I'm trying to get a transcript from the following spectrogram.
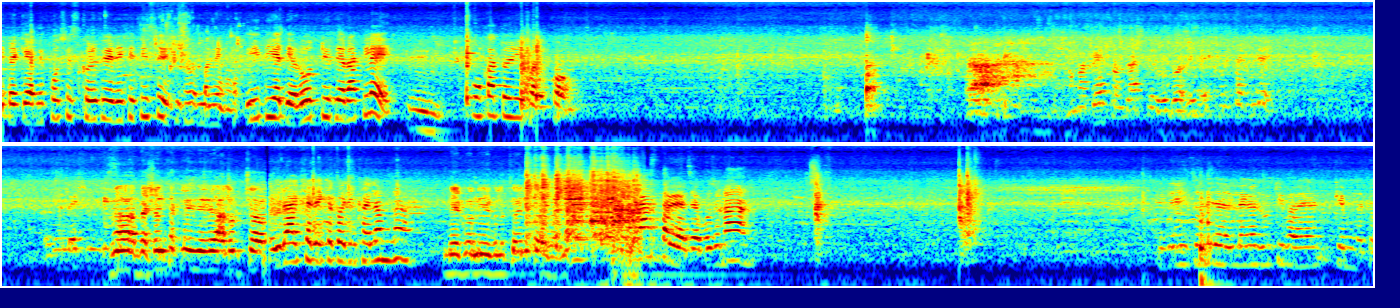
এটাকে আমি প্রসেস করে করে রেখেছি মানে ই দিয়ে দিয়ে রোদ দিয়ে দিয়ে রাখলে পোকা তৈরি হয় কম। বেসন থাকলে। হ্যাঁ বেসন থাকলে যে আলুর চপ রেখে কয়দিন খাইলাম না। বেগুনি এগুলো তৈরি করে না। রাস্তা হয়ে যায় বুঝো না। এই লেগে রুটি বানায় কেমনে তো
